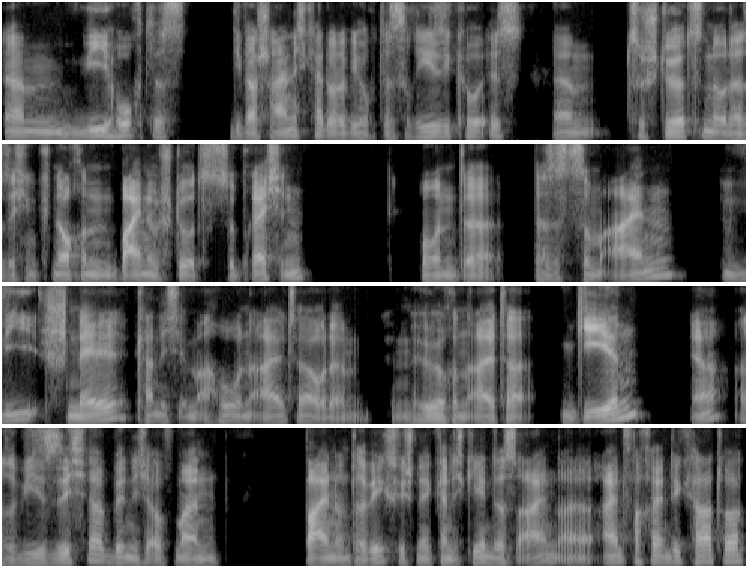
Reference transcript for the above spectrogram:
ähm, wie hoch das die Wahrscheinlichkeit oder wie hoch das Risiko ist, ähm, zu stürzen oder sich einen Knochen bei einem Sturz zu brechen. Und äh, das ist zum einen wie schnell kann ich im hohen Alter oder im höheren Alter gehen? Ja, also wie sicher bin ich auf meinen Beinen unterwegs? Wie schnell kann ich gehen? Das ist ein äh, einfacher Indikator.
